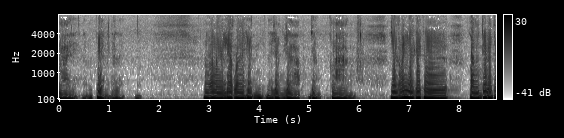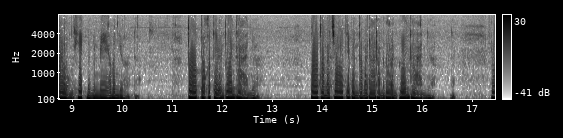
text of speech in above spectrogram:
กายนะมันเปลี่ยนอย่างนั้นเลย เราก็เลยเรียกว่าเห็นในอย่างหยาบอย่างกลาง อย่างละเอียดก็คือก่อนที่มันจะหลงคิดเนี่ยมันมีก็มันอยู่ตัวปกติเป็นพื้นฐานอยู่ตัวธรรมชาติที่เป็นธรรมดาธรรมดาเป็นพื้นฐานอยู่เรา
